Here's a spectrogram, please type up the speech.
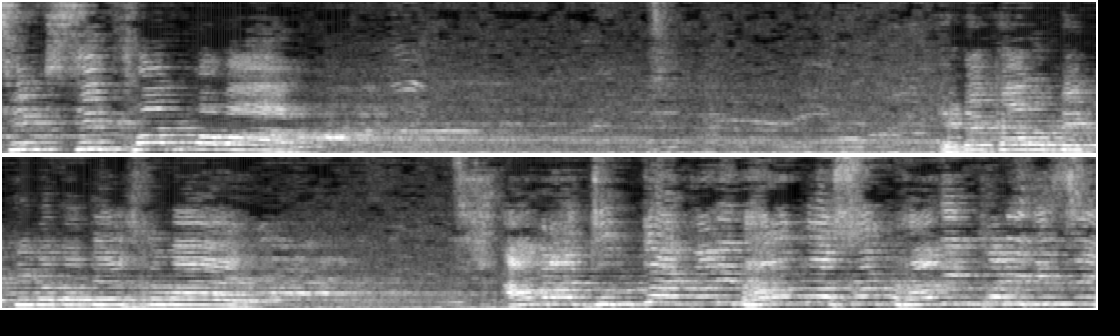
seat seat for power. এটা কারও ব্যক্তিগত দেশ নয়। আমরা যুদ্ধ করি, ভারতবর্ষ স্বাধীন করে দিছি।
